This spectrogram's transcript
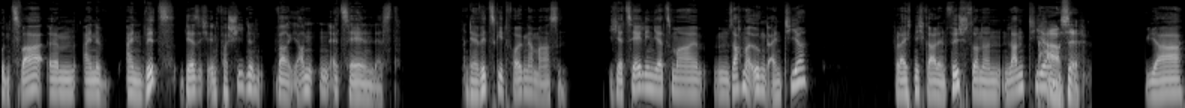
Und zwar ähm, eine, ein Witz, der sich in verschiedenen Varianten erzählen lässt. Der Witz geht folgendermaßen. Ich erzähle ihn jetzt mal, hm, sag mal irgendein Tier. Vielleicht nicht gerade ein Fisch, sondern ein Landtier. Hase. Ja,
